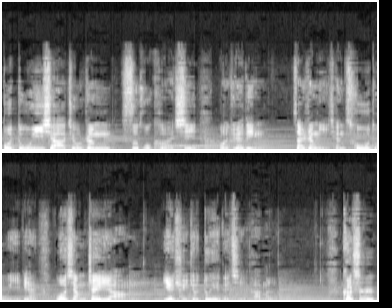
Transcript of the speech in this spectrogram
不读一下就扔，似乎可惜。我决定在扔以前粗读一遍，我想这样也许就对得起他们了。可是，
